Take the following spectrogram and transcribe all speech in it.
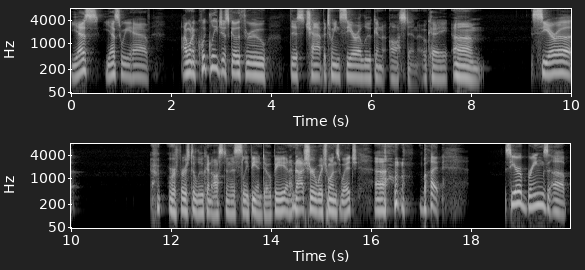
Yes, yes, we have. I want to quickly just go through this chat between Ciara, Luke, and Austen. Okay. Um, Ciara refers to Luke and Austen as sleepy and dopey, and I'm not sure which one's which. Um, but Ciara brings up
